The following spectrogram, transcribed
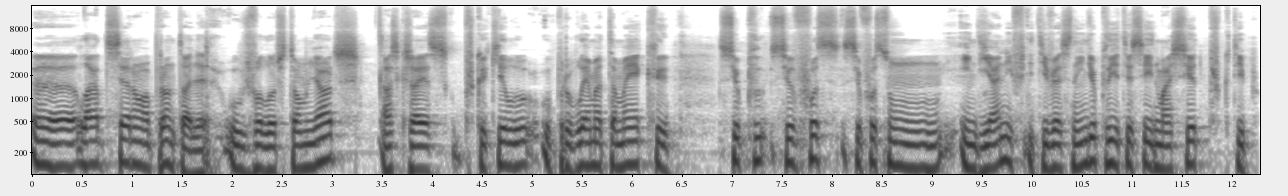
Uh, lá disseram, pronto, olha, os valores estão melhores, acho que já é, porque aquilo, o problema também é que se eu, se eu, fosse, se eu fosse um indiano e estivesse na Índia, eu podia ter saído mais cedo, porque tipo,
